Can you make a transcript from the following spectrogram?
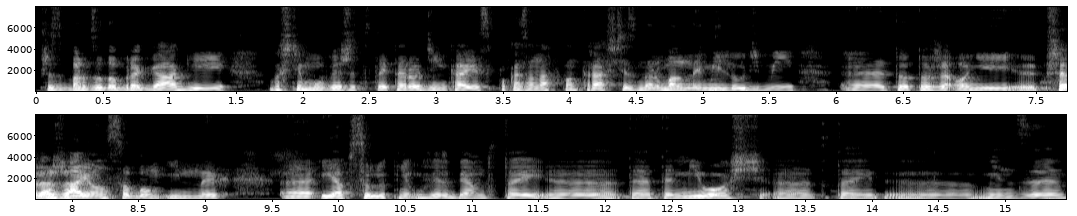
przez bardzo dobre gagi. Właśnie mówię, że tutaj ta rodzinka jest pokazana w kontraście z normalnymi ludźmi, E, to to, że oni e, przerażają sobą innych i absolutnie uwielbiam tutaj tę tę miłość e, tutaj między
